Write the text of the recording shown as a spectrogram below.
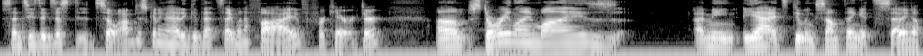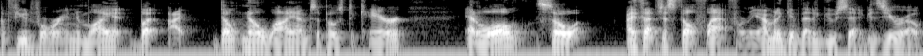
since he's existed. So I'm just going to go ahead and give that segment a five for character. Um, Storyline wise, I mean, yeah, it's doing something. It's setting up a feud for Orton and Wyatt, but I don't know why I'm supposed to care at all. So I that just fell flat for me. I'm to give that a goose egg, a zero.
